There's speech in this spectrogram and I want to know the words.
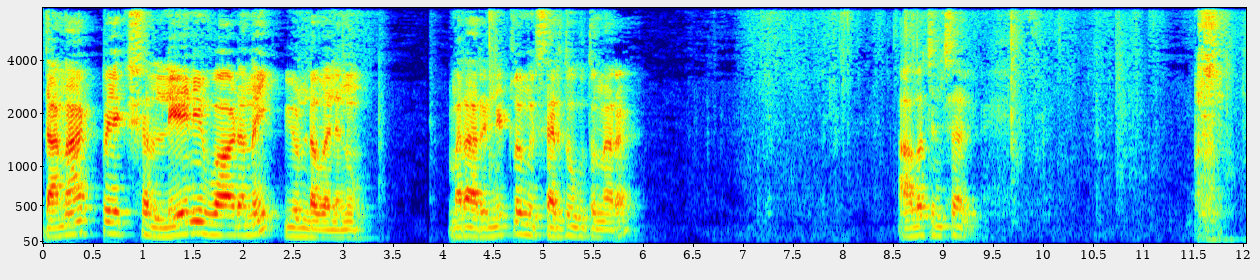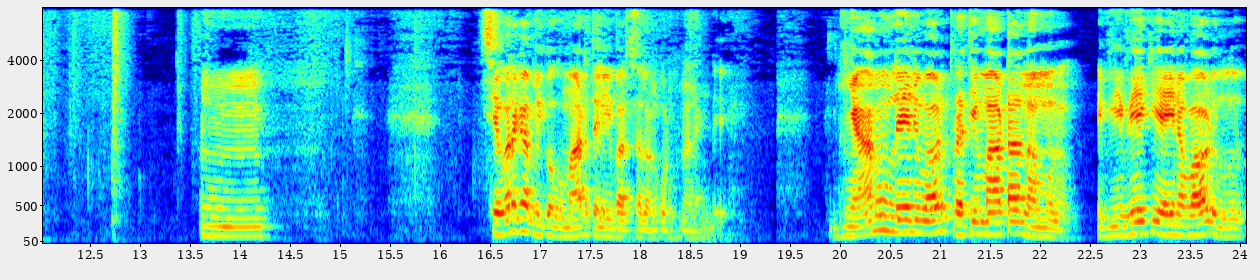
ధనాపేక్ష లేనివాడనై ఉండవలను మరి ఆ రెండిట్లో మీరు సరితూగుతున్నారా? ఆలోచించాలి. చివరిగా మీకు ఒక మాట తెలియపరచాలనుకుంటున్నానండి. జ్ఞానం లేనివాడు ప్రతి మాట నమ్మును. వివేకి అయిన వాడు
